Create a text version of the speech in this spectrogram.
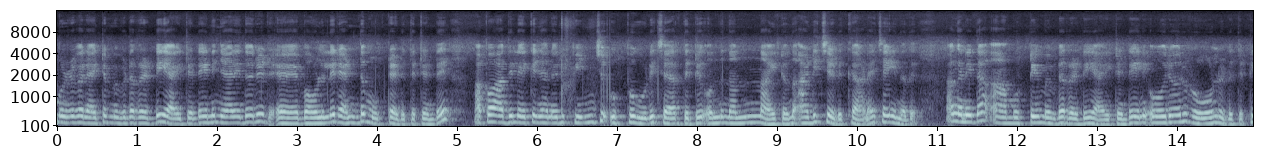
മുഴുവനായിട്ടും ഇവിടെ റെഡി ആയിട്ടുണ്ട്. ഇനി ഞാനിതൊരു ബൗളിൽ രണ്ട് മുട്ട എടുത്തിട്ടുണ്ട്. അപ്പോൾ അതിലേക്ക് ഞാനൊരു പിഞ്ച് ഉപ്പ് കൂടി ചേർത്തിട്ട് ഒന്ന് നന്നായിട്ടൊന്ന് അടിച്ചെടുക്കുകയാണ് ചെയ്യുന്നത്. അങ്ങനെ ഇത് ആ മുട്ടയും ഇവിടെ റെഡി ആയിട്ടുണ്ട്. ഇനി ഓരോരോ റോൾ എടുത്തിട്ട്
